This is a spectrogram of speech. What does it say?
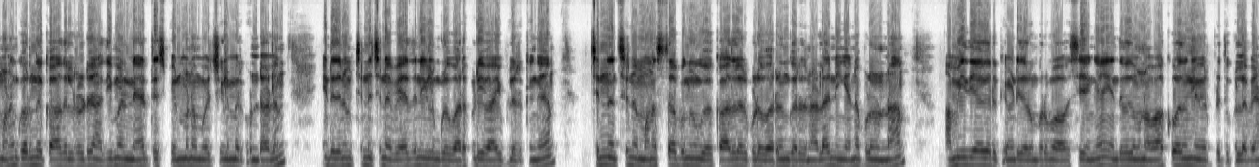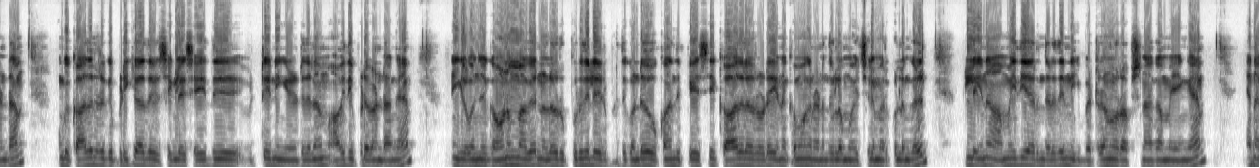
மனம் குறைந்த காதலருடன் அதிகமான நேரத்தை ஸ்பெண்ட் பண்ண முயற்சிகள் மேற்கொண்டாலும் இன்றைய தினம் சின்ன சின்ன வேதனைகள் உங்களுக்கு வரக்கூடிய வாய்ப்பில் இருக்குங்க. சின்ன சின்ன மனஸ்தாபங்கள் உங்கள் காதலர் கூட வருங்கிறதுனால நீங்கள் என்ன பண்ணணும்னா அமைதியாக இருக்க வேண்டியது ரொம்ப ரொம்ப அவசியங்க. எந்த விதமான வாக்குவாதங்களையும் ஏற்படுத்திக் கொள்ள வேண்டாம். உங்கள் காதலருக்கு பிடிக்காத விஷயங்களை செய்து விட்டு நீங்கள் ரெண்டு தினம் அவதிப்பட வேண்டாங்க. நீங்கள் கொஞ்சம் கவனமாக நல்ல ஒரு புரிதலை ஏற்படுத்திக் கொண்டு உட்காந்து பேசி காதலரோட இணக்கமாக நடந்து கொள்ள முயற்சியில் மேற்கொள்ளுங்கள். இல்லைன்னா அமைதியாக இருந்தது இன்னைக்கு பெட்டரான ஒரு ஆப்ஷனாக அமையுங்க. ஏன்னா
